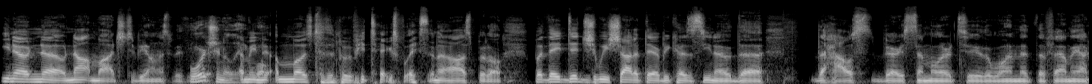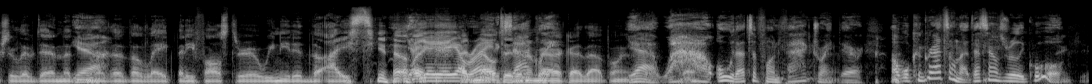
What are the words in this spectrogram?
You know, no, not much to be honest with you. Fortunately. I mean, Well- most of the movie takes place in a hospital, but they did. We shot it there because you know the the house very similar to the one that the family actually lived in. The, you Yeah. know, the the lake that he falls through. We needed the ice. You know, Yeah, yeah, yeah, yeah, right, Melted exactly. in America at that point. Yeah. Wow. Oh, that's a fun fact right there. Uh, well, congrats on that. That sounds really cool. Thank you.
